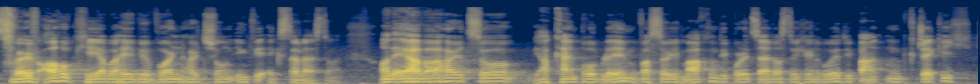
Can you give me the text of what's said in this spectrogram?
12 auch okay, aber hey, wir wollen halt schon irgendwie extra Leistungen. Und er war halt so, ja, kein Problem, was soll ich machen? Die Polizei lässt euch in Ruhe, die Banken check ich,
